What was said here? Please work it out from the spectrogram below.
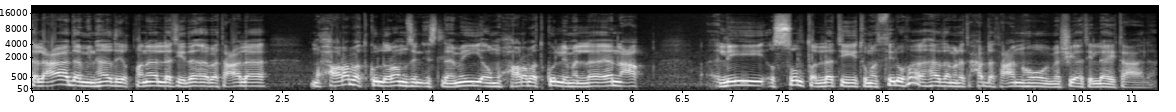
كالعادة من هذه القناة التي دأبت على محاربة كل رمز إسلامي أو محاربة كل من لا ينعق للسلطة التي تمثلها هذا ما نتحدث عنه بمشيئة الله تعالى.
